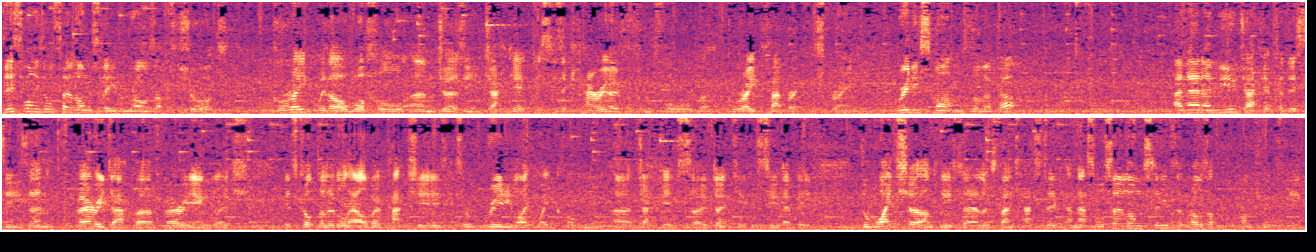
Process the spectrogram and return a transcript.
This one is also long sleeve and rolls up to short great with our waffle um, jersey jacket. This is a carryover from fall, but great fabric for spring. Really smartens the look up. And then a new jacket for this season, very dapper, very English. It's got the little elbow patches. It's a really lightweight cotton uh, jacket, so don't think it's too heavy. The white shirt underneath there looks fantastic, and that's also long sleeve that rolls up the short sleeve.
